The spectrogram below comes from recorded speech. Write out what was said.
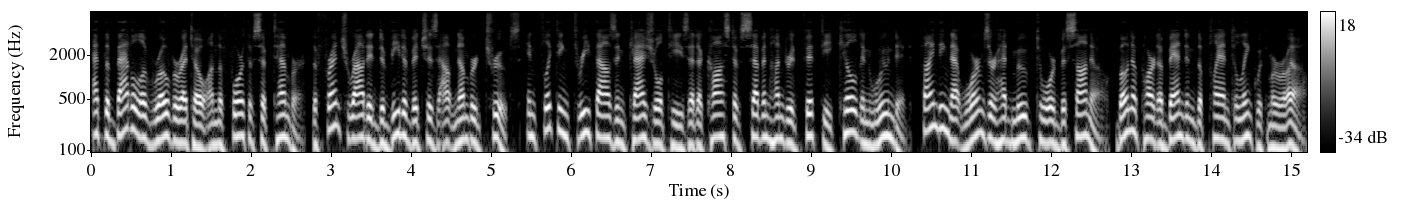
At the Battle of Rovereto on 4 September, the French routed Davidovich's outnumbered troops, inflicting 3,000 casualties at a cost of 750 killed and wounded. Finding that Wurmser had moved toward Bassano, Bonaparte abandoned the plan to link with Moreau.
